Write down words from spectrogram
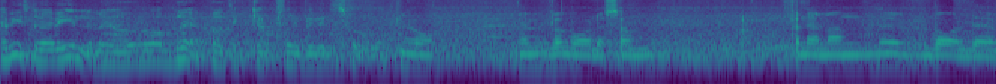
Jag visste vad jag ville men jag var beredd på att det kanske skulle bli lite svårt. Ja. Men vad var det som... För när man eh, valde...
